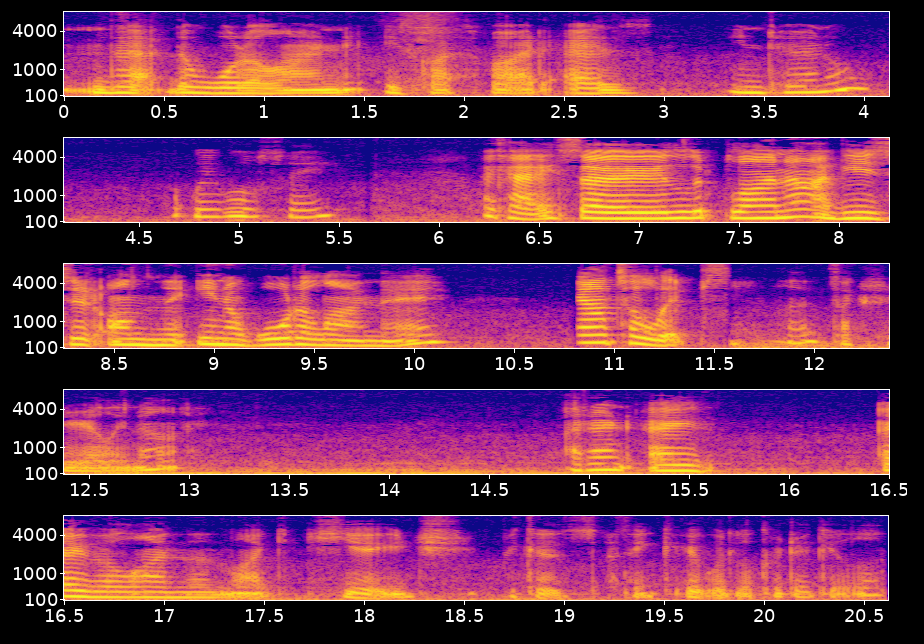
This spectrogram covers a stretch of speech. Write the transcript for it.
That the waterline is classified as internal, but we will see. Okay, so lip liner, I've used it on the inner waterline there. To lips. That's actually really nice. I don't overline them like huge because I think it would look ridiculous.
